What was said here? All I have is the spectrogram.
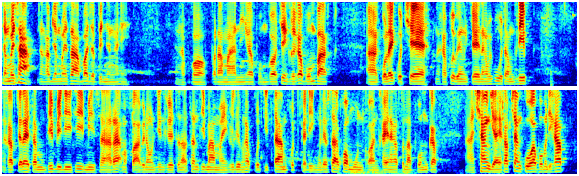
ยังไม่ทราบนะครับ ยังไม่ทราบว่าจะเป็นยังไงนะครับ ก็ประมาณนี้ครับผมก็เช่นเคยครับผมฝากกดไลค์กดแชร์นะครับ เพื่อเป็นกำลังใจนะครับให้ผู้ทำคลิป นะครับจะได้ทำคลิปดีๆที่มีสาระมาฝากพี่น้องเช่นเคยสำหรับท่านที่มาใหม่ก็อย่าลืมครับกดติดตามกดกระดิ่งเพื่อได้ทราบข้อมูลก่อนใครนะครับสำหรับผมกับช่างใหญ่ครับช่างกัวครับผมสวัสดีครับ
